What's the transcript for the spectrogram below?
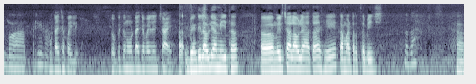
बापरे बाप. उठायच्या पहिले. टोपीतून उठायच्या पहिले चाय. भेंडी लावली आम्ही इथं. अं, मिरच्या लावल्या आता. हे टमाटरचं बीज. बघा. हा.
